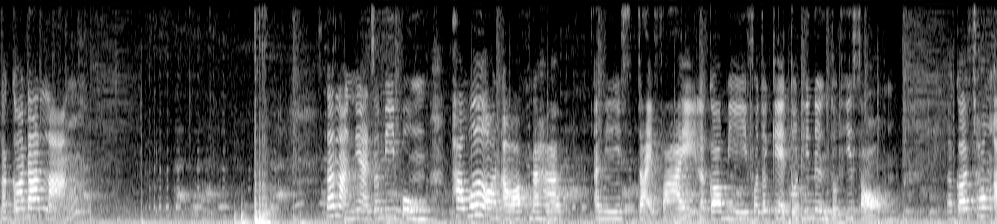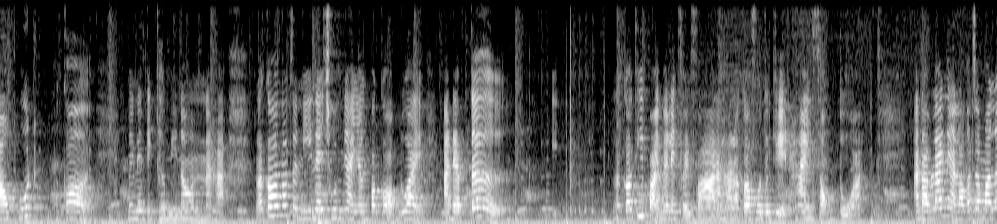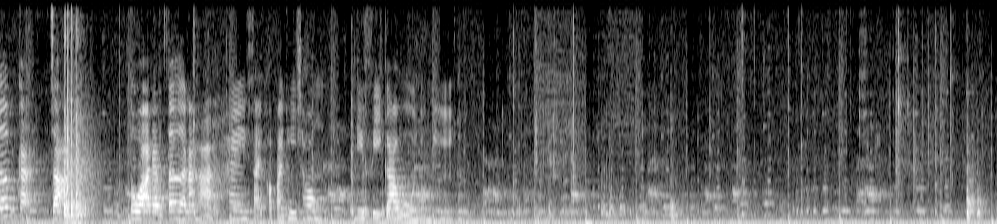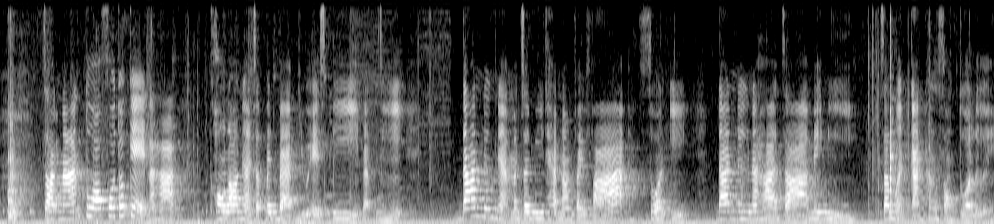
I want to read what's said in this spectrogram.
แล้วก็ด้านหลัง ด้านหลังเนี่ยจะมีปุ่ม power on off นะคะ อันนี้จ่ายไฟ แล้วก็มีโฟโตเกตตัวที่ 1 ตัวที่ 2 แล้วก็ช่อง output แล้วก็ magnetic terminal นะคะ แล้วก็นอกจากนี้ในชุดเนี่ยยังประกอบด้วยอะแดปเตอร์ แล้วก็ที่ปล่อยแม่เหล็กไฟฟ้านะคะ แล้วก็โฟโตเกตให้ 2 ตัว อันดับแรกเนี่ยเราก็จะมาเริ่มกันจากตัวอะแดปเตอร์นะคะ ให้ใส่เข้าไปที่ช่อง DC 9โวลต์ตรงนี้ จากนั้นตัวโฟโตเกตนะคะ ของเราเนี่ยจะเป็นแบบ USB แบบนี้ ด้านหนึ่งเนี่ยมันจะมีแถบนำไฟฟ้าส่วนอีก ด้านหนึ่งนะคะจะไม่มีจะเหมือนกันทั้ง 2 ตัวเลย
